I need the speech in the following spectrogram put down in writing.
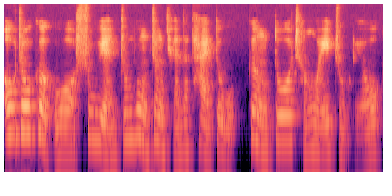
欧洲各国疏远中共政权的态度更多成为主流，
